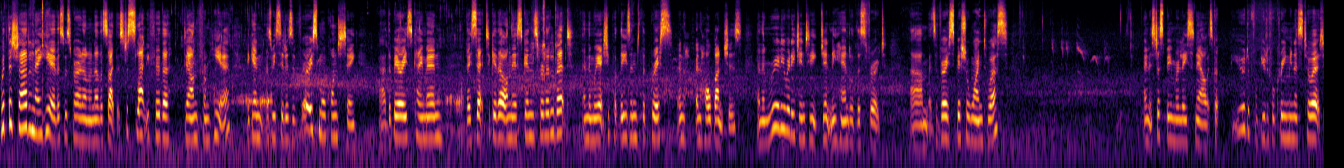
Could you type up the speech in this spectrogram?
With the Chardonnay here, this was grown on another site that's just slightly further down from here. Again, as we said, it's a very small quantity. Uh, the berries came in, they sat together on their skins for a little bit, and then we actually put these into the press in, in whole bunches, and then really, really gently, gently handled this fruit. Um, it's a very special wine to us, and it's just been released now. It's got beautiful, beautiful creaminess to it.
